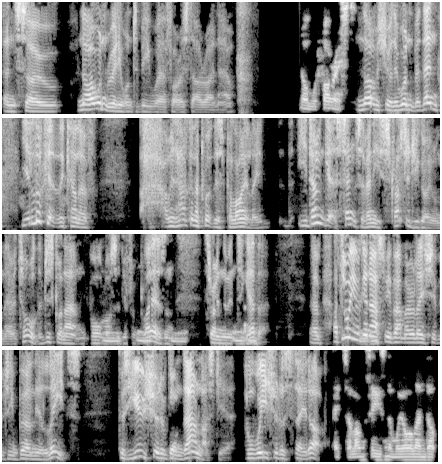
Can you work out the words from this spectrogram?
and so no, I wouldn't really want to be where Forest are right now. no, with Forest? No, I'm sure they wouldn't. But then you look at the kind of, I mean, how can I put this politely? You don't get a sense of any strategy going on there at all. They've just gone out and bought lots of different mm, players and mm, thrown them in together. Um, I thought you were going to mm-hmm. ask me about my relationship between Burnley and Leeds because you should have gone down last year and we should have stayed up. It's a long season and we all end up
